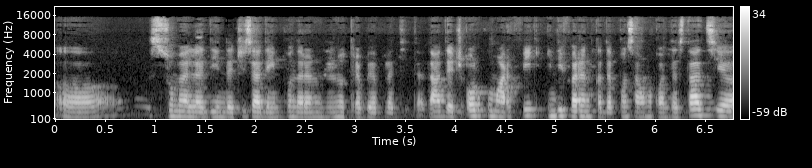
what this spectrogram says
uh, sumele din decizia de impunere nu trebuie plătite. Da? Deci, oricum ar fi, indiferent că depun sau nu contestație,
